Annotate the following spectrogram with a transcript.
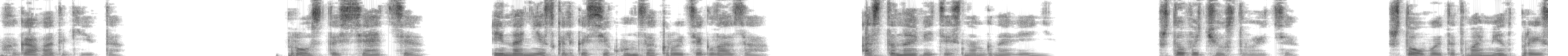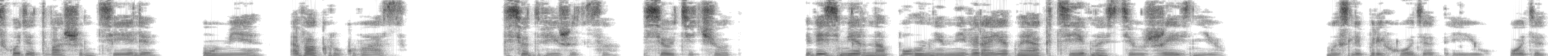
Бхагавад-гита. Просто сядьте и на несколько секунд закройте глаза. Остановитесь на мгновение. Что вы чувствуете? Что в этот момент происходит в вашем теле, уме, вокруг вас? Все движется, все течет. Весь мир наполнен невероятной активностью, жизнью. Мысли приходят и уходят.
